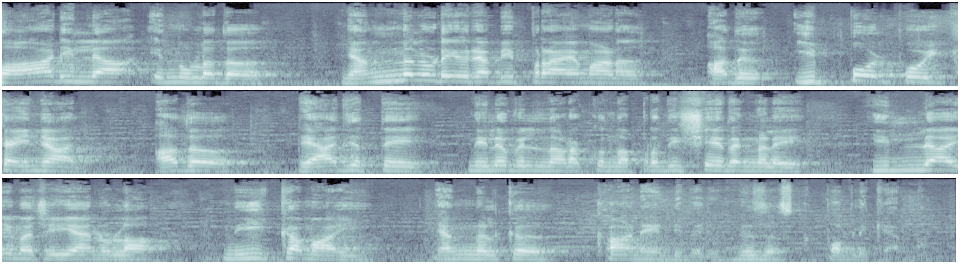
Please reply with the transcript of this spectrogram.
പാടില്ല എന്നുള്ളത് ഞങ്ങളുടെ ഒരു അഭിപ്രായമാണ്. അത് ഇപ്പോൾ പോയി കഴിഞ്ഞാൽ അത് രാജ്യത്തെ നിലവിൽ നടക്കുന്ന പ്രതിഷേധങ്ങളെ ഇല്ലായ്മ ചെയ്യാനുള്ള നീക്കമായി ഞങ്ങൾക്ക് കാണേണ്ടി വരും. News desk public Kerala.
